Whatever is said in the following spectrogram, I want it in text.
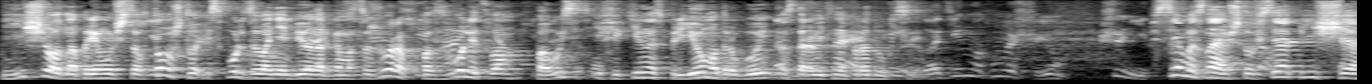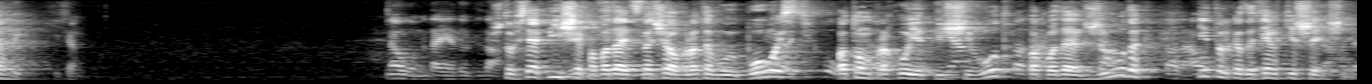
Еще одно преимущество в том, что использование биоэнергомассажера позволит вам повысить эффективность приема другой оздоровительной продукции. Все мы знаем, что вся пища что вся пища попадает сначала в ротовую полость, потом проходит пищевод, попадает в желудок и только затем в кишечник.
